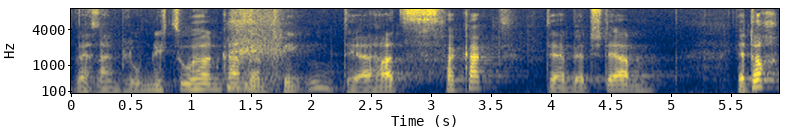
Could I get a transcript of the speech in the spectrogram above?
Wer seinen Blumen nicht zuhören kann beim Trinken, der hat's verkackt. Der wird sterben. Ja doch.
